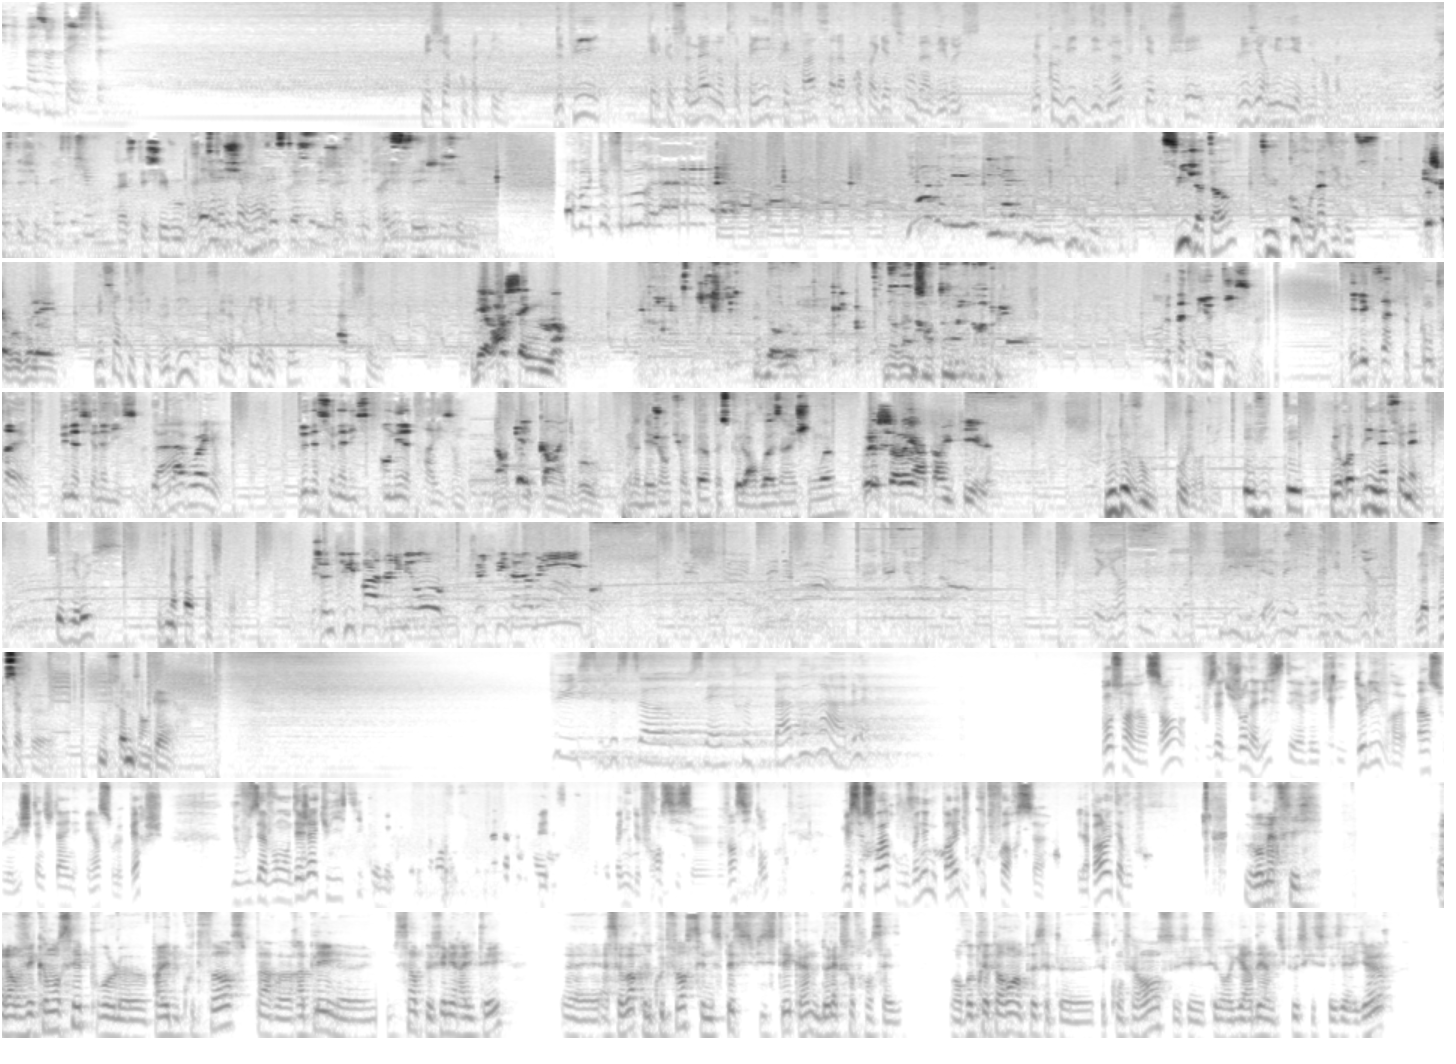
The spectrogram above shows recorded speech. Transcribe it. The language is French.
Ceci n'est pas un test. Mes chers compatriotes, depuis quelques semaines, notre pays fait face à la propagation d'un virus, le Covid-19, qui a touché plusieurs milliers de nos compatriotes. Restez chez vous. Restez chez vous. Restez chez vous. Restez chez vous. Restez chez vous. Restez chez vous. On va tous mourir Bienvenue, bienvenue, bienvenue. Suis-je atteint du coronavirus? Qu'est-ce que vous voulez? Les scientifiques le disent, c'est la priorité absolue. Des renseignements. Dorlo, dans 20-30 ans, il n'y en aura plus. Le patriotisme est l'exact contraire du nationalisme. Ben voyons. Le nationalisme en est la trahison. Dans quel camp êtes-vous? On a des gens qui ont peur parce que leur voisin est chinois. Vous le saurez en temps utile. Nous devons aujourd'hui éviter le repli nationaliste. Ce virus, il n'a pas de passeport. Je ne suis pas un numéro, je suis un homme libre. Rien ne pourra plus jamais aller bien. La France a peur. Nous sommes en guerre. Puisse le sort vous être favorable. Bonsoir Vincent, vous êtes journaliste et avez écrit deux livres, un sur le Liechtenstein et un sur le Perche. Nous vous avons déjà accueilli ici pour une conférence en compagnie de Francis Vinciton. Mais ce soir, vous venez nous parler du coup de force. La parole est à vous. Vous remercie. Alors, je vais commencer pour le, parler du coup de force par euh, rappeler une, simple généralité, euh, à savoir que le coup de force, c'est une spécificité quand même de l'action française. En repréparant un peu cette, euh, cette conférence, j'ai essayé de regarder un petit peu ce qui se faisait ailleurs.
